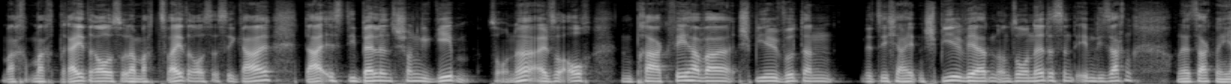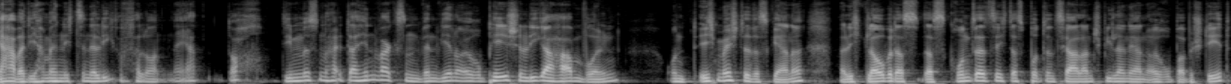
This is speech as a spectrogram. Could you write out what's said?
mach, mach drei draus oder mach zwei draus, ist egal, da ist die Balance schon gegeben. So, ne? Also auch ein Prag-Fehawa-Spiel wird dann mit Sicherheit ein Spiel werden und so, ne? Das sind eben die Sachen. Und jetzt sagt man, ja, aber die haben ja nichts in der Liga verloren. Naja, doch, die müssen halt dahin wachsen, wenn wir eine europäische Liga haben wollen. Und ich möchte das gerne, weil ich glaube, dass, dass grundsätzlich das Potenzial an Spielern ja in Europa besteht.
